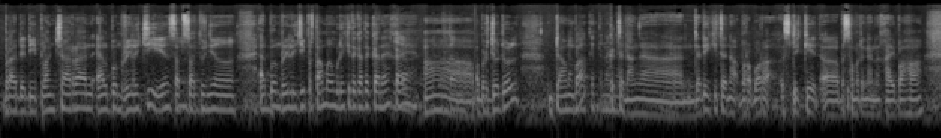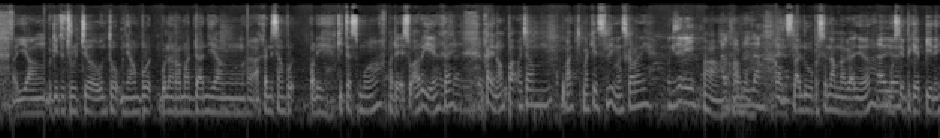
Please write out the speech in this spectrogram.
berada di pelancaran album Religi ya, satu-satunya album religi pertama boleh kita katakan eh Khai. Ya, ah, berjudul Damba Ketenangan. Ketenangan. Jadi kita nak borak-borak sedikit uh, bersama dengan Khai Bahar yang begitu teruja untuk menyambut bulan Ramadan yang uh, akan disambut oleh kita semua pada esok hari ya Khai. Khai nampak macam mak- makin slim lah sekarang ni. Bagi Seri Ha, Alhamdulillah selalu bersenam agaknya Ah, ya. musim PKP ni.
